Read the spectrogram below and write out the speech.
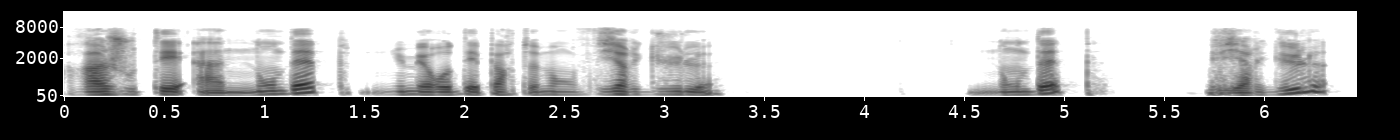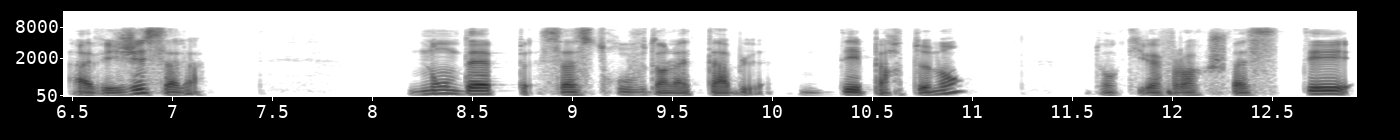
rajouter un nom DEP, numéro de département, virgule, nom DEP, virgule, AVG Sala. Nom DEP, ça se trouve dans la table département. Donc, il va falloir que je fasse T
